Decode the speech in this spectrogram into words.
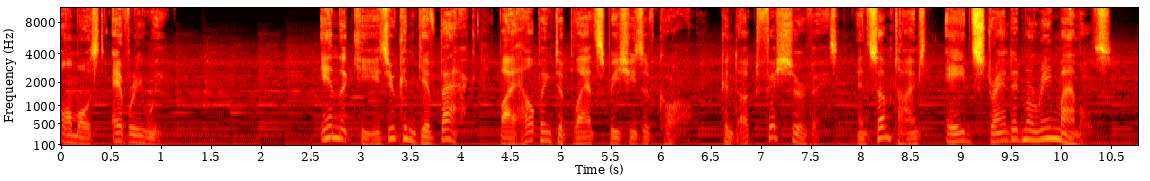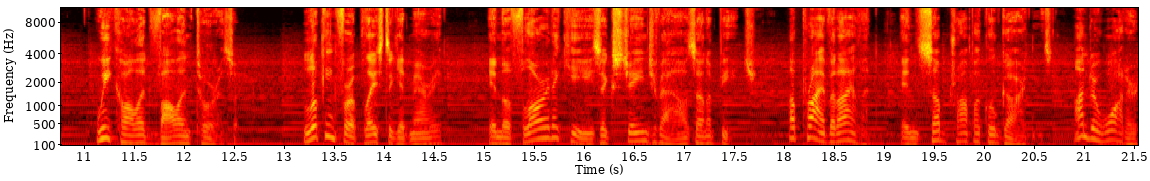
almost every week. In the Keys, you can give back by helping to plant species of coral, conduct fish surveys, and sometimes aid stranded marine mammals. We call it voluntourism. Looking for a place to get married? In the Florida Keys, exchange vows on a beach, a private island, in subtropical gardens, underwater,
